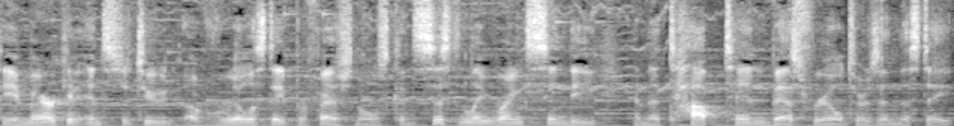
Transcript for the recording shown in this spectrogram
the American Institute of Real Estate Professionals consistently ranks Cindy in the top 10 best realtors in the state.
